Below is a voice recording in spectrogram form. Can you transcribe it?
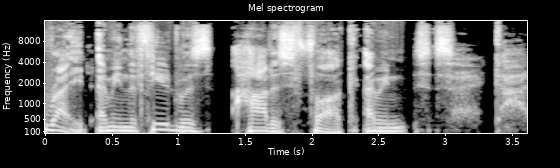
right. I mean, the feud was hot as fuck. I mean, God,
